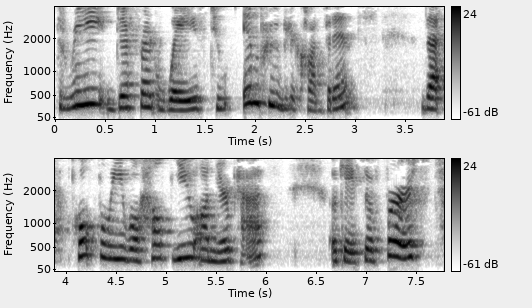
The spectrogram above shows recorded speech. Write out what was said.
three different ways to improve your confidence that hopefully will help you on your path. Okay, so first,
